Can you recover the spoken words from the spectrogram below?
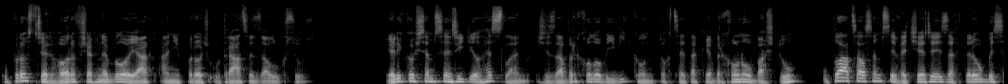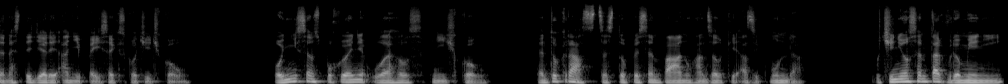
Uprostřed hor však nebylo jak ani proč utrácet za luxus. Jelikož jsem se řídil heslem, že za vrcholový výkon to chce také vrcholnou baštu, uplácal jsem si večeři, za kterou by se nestyděli ani pejsek s kočičkou. Po ní jsem spokojeně ulehl s knížkou. Tentokrát s cestopisem pánu Hanzelky a Zikmunda. Učinil jsem tak v domění,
